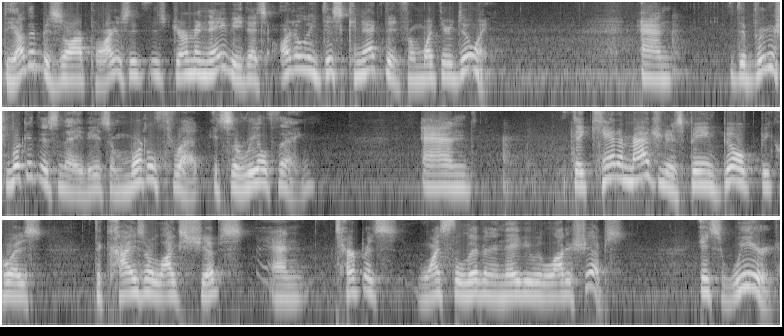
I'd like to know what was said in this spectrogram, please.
The other bizarre part is this German Navy that's utterly disconnected from what they're doing. And the British look at this Navy, it's a mortal threat, it's the real thing, and they can't imagine it's being built because the Kaiser likes ships and Tirpitz wants to live in a Navy with a lot of ships. It's weird.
